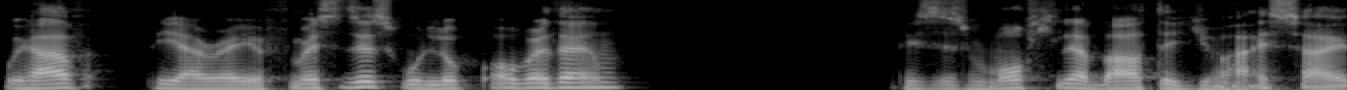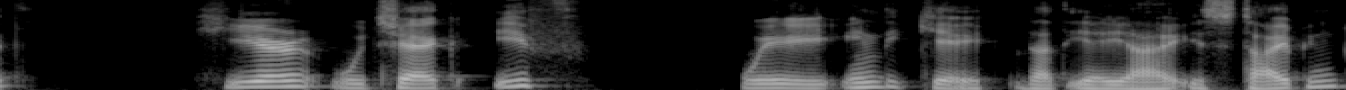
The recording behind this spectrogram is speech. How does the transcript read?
we have the array of messages. We look over them. This is mostly about the UI side. Here we check if we indicate that the AI is typing.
